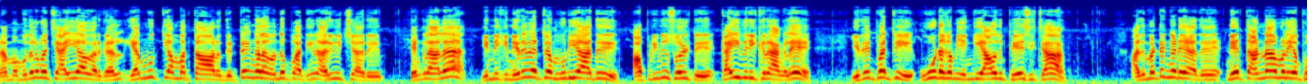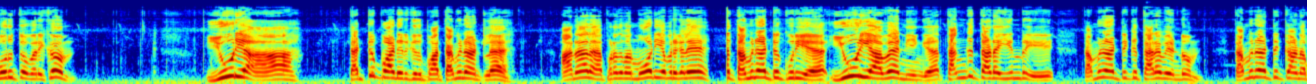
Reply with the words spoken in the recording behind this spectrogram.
நம்ம முதலமைச்சர் ஐயா அவர்கள் இரநூத்தி ஐம்பத்தாறு திட்டங்களை வந்து பார்த்தீங்கன்னா அறிவிச்சாரு. எங்களால் இன்னைக்கு நிறைவேற்ற முடியாது அப்படின்னு சொல்லிட்டு கை விரிக்கிறாங்களே. இதை பற்றி ஊடகம் எங்கேயாவது பேசிச்சா? அது மட்டும் கிடையாது. நேற்று அண்ணாமலையை பொறுத்த வரைக்கும் யூரியா தட்டுப்பாடு இருக்குதுப்பா தமிழ்நாட்டில். அதனால் பிரதமர் மோடி அவர்களே தமிழ்நாட்டுக்குரிய யூரியாவை நீங்கள் தங்கு தடையின்றி தமிழ்நாட்டுக்கு தர வேண்டும். தமிழ்நாட்டுக்கான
